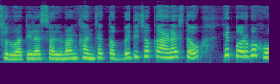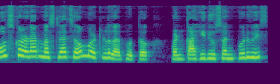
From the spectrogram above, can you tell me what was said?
सुरुवातीला सलमान खानच्या तब्येतीच्या कारणास्तव हे पर्व होस्ट करणार नसल्याचं म्हटलं जात होतं. पण काही दिवसांपूर्वीच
